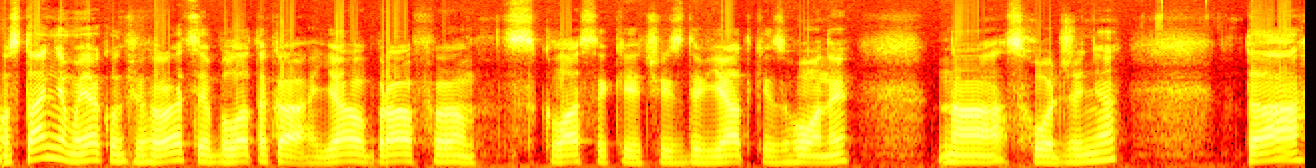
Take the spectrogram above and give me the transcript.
Остання моя конфігурація була така: я обрав е, з класики чи з дев'ятки згони на сходження. Та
